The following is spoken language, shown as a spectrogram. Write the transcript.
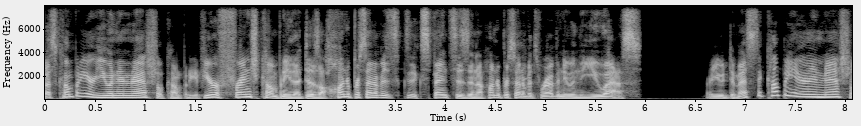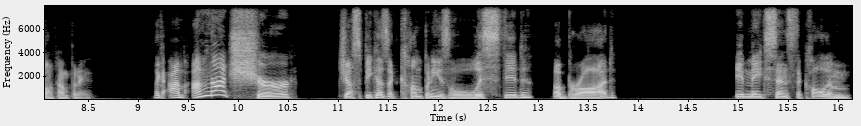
US company or are you an international company? If you're a French company that does 100% of its expenses and 100% of its revenue in the US, are you a domestic company or an international company? Like I'm I'm not sure just because a company is listed abroad, it makes sense to call them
